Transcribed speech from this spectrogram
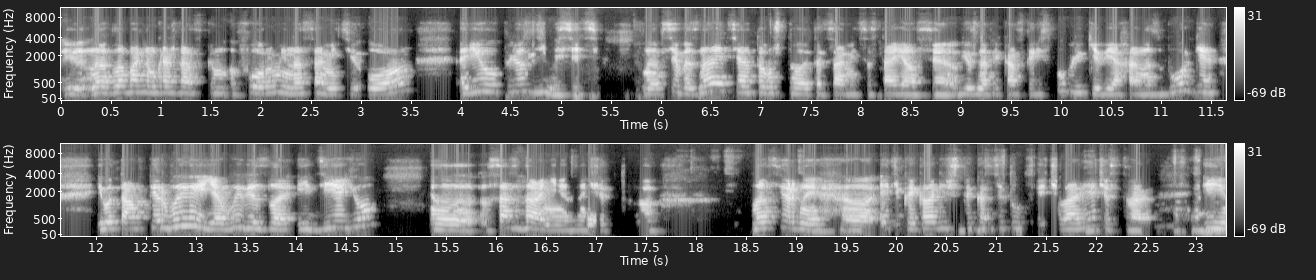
на глобальном гражданском форуме, на саммите ООН Рио плюс 10. Э, все вы знаете о том, что этот саммит состоялся в Южноафриканской республике, в Йоханнесбурге. И вот там впервые я вывезла идею э, создания, значит, ноосферной э, этико-экологической конституции человечества. И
